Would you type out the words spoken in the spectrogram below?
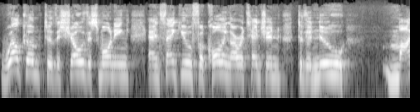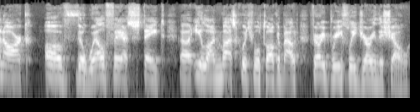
welcome to the show this morning and thank you for calling our attention to the new monarch of the welfare state, uh, Elon Musk, which we'll talk about very briefly during the show.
